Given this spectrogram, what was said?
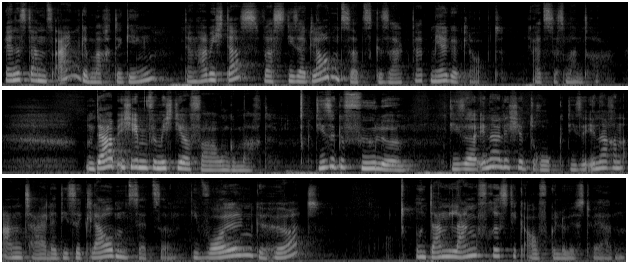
wenn es dann ins Eingemachte ging, dann habe ich das, was dieser Glaubenssatz gesagt hat, mehr geglaubt als das Mantra. Und da habe ich eben für mich die Erfahrung gemacht. Diese Gefühle, dieser innerliche Druck, diese inneren Anteile, diese Glaubenssätze, die wollen gehört und dann langfristig aufgelöst werden.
